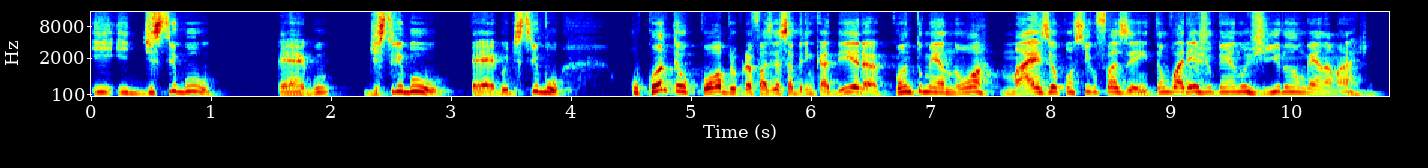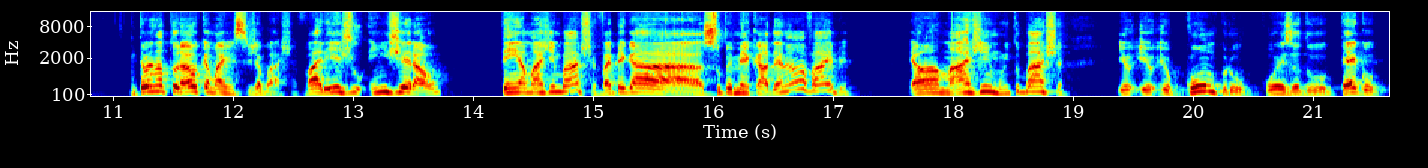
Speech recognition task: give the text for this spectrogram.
e, e distribuo. Pego, distribuo, pego, distribuo. O quanto eu cobro para fazer essa brincadeira, quanto menor, mais eu consigo fazer. Então, varejo ganha no giro, não ganha na margem. Então, é natural que a margem seja baixa. Varejo, em geral, tem a margem baixa. Vai pegar supermercado, é a mesma vibe. É uma margem muito baixa. Eu, eu, eu compro coisa do. Pego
